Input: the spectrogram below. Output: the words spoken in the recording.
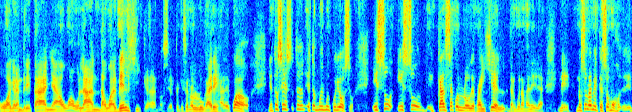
o a Gran Bretaña, o a Holanda, o a Bélgica, ¿no es cierto? Que son los lugares adecuados. Y entonces esto, esto, es muy, muy curioso. Eso, eso calza con lo de Rangel, de alguna manera. No solamente somos, eh,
